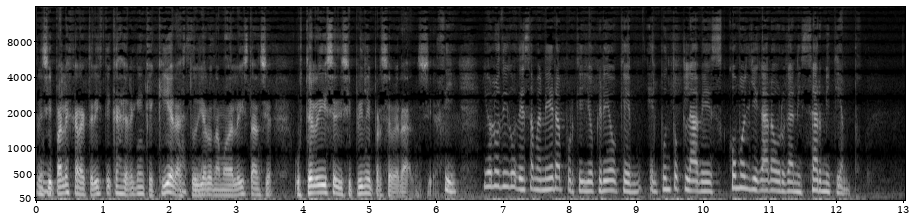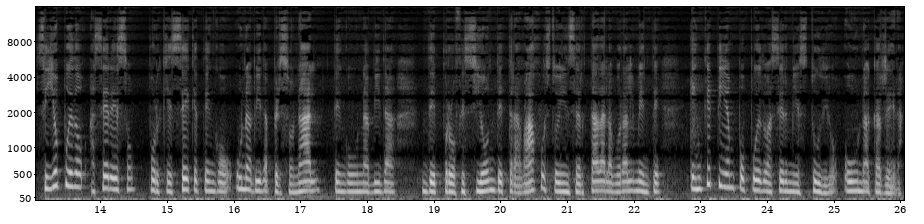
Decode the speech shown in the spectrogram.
principales características de alguien que quiera estudiar una modalidad de distancia, usted le dice disciplina y perseverancia. Sí, yo lo digo de esa manera porque yo creo que el punto clave es cómo llegar a organizar mi tiempo. Si yo puedo hacer eso porque sé que tengo una vida personal, tengo una vida de profesión, de trabajo, estoy insertada laboralmente, ¿en qué tiempo puedo hacer mi estudio o una carrera?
